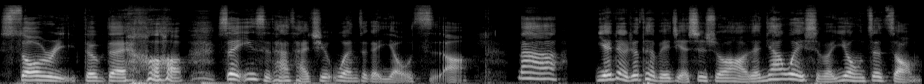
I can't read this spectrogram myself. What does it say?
sorry，对不对？所以因此他才去问这个游子啊。那颜柳就特别解释说啊，人家为什么用这种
